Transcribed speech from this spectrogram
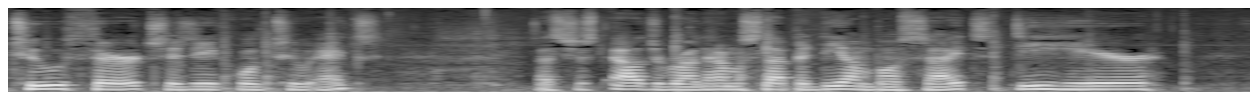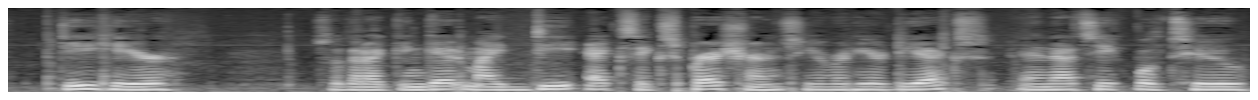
2 thirds is equal to x. That's just algebra. Then I'm going to slap a d on both sides. d here, d here, so that I can get my dx expression. See right here, dx, and that's equal to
